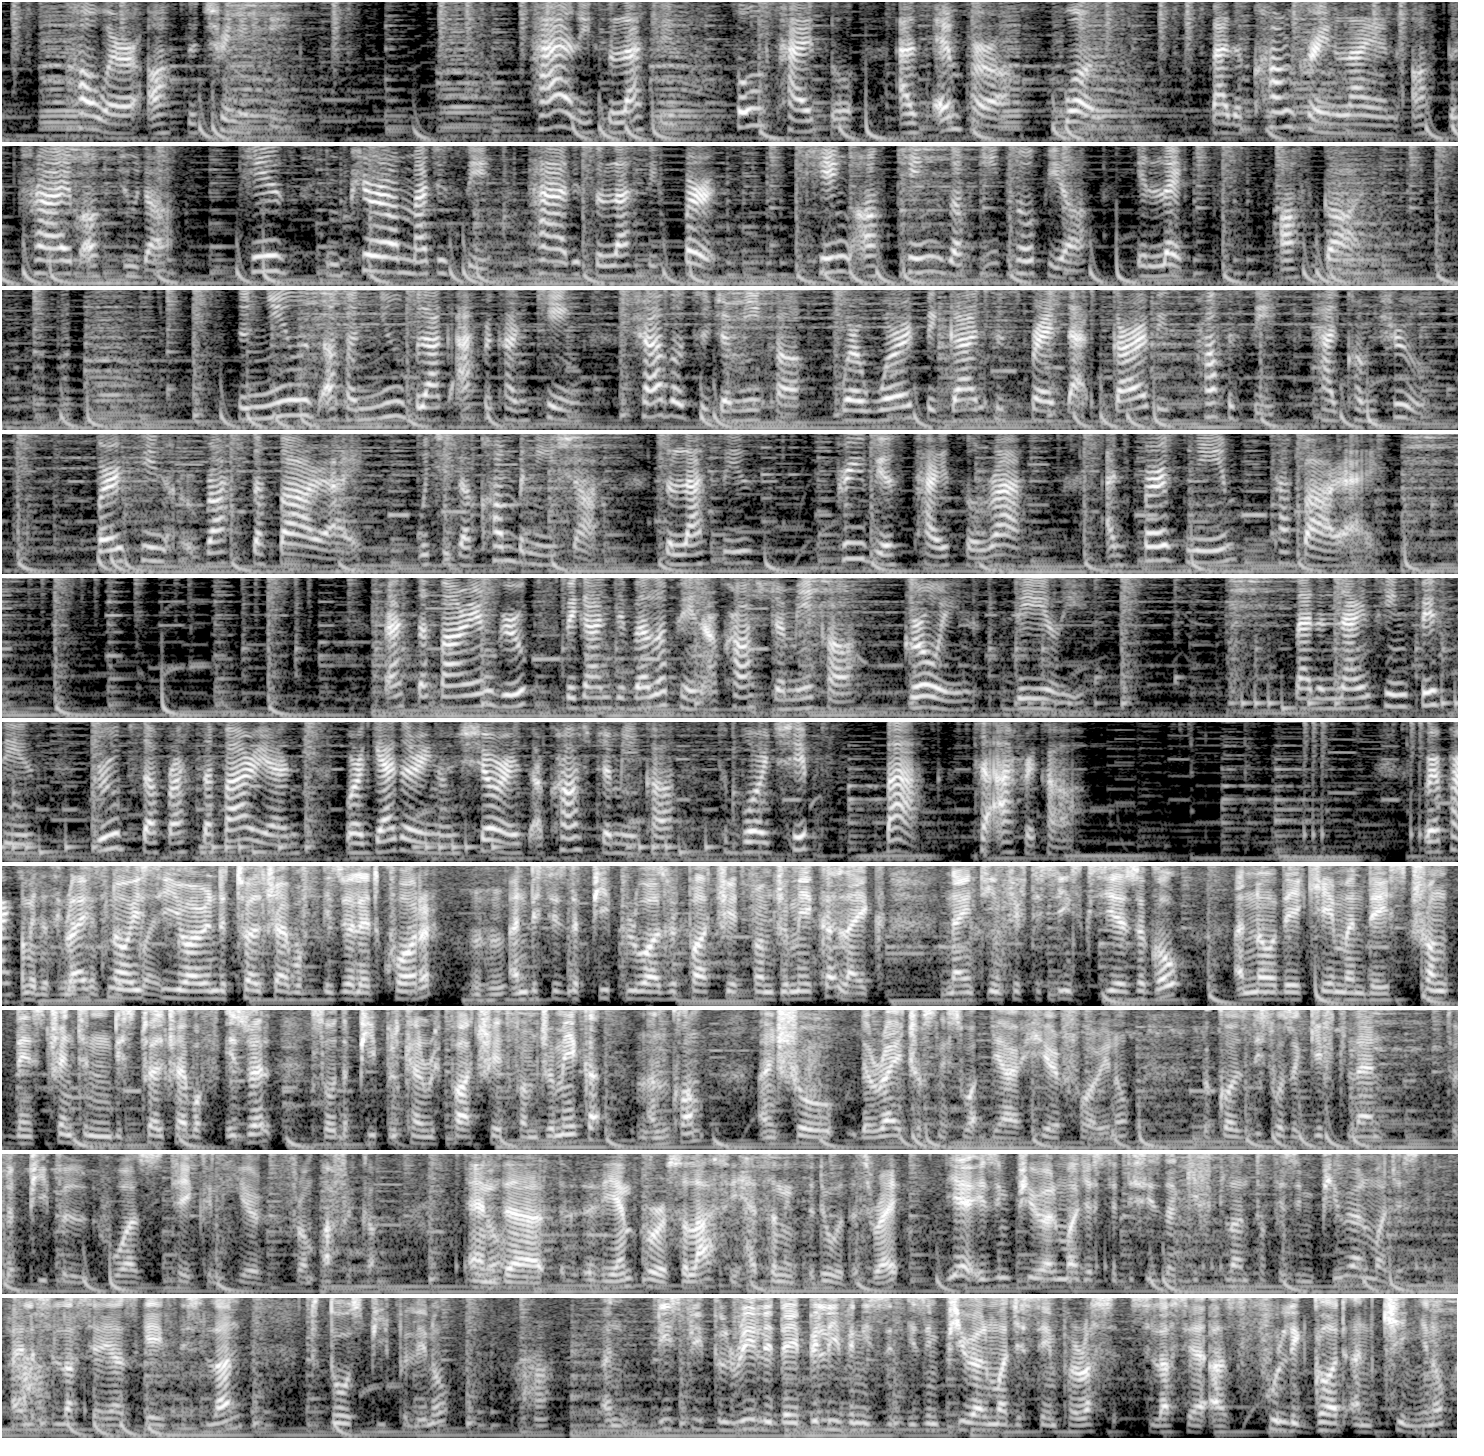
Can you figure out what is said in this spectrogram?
power of the Trinity. Haile Selassie's full title as emperor was by the conquering lion of the tribe of Judah, His Imperial Majesty Haile Selassie I, King of Kings of Ethiopia, elect of God. The news of a new black African king traveled to Jamaica where word began to spread that Garvey's prophecy had come true. Bertin Rastafari, which is a combination Selassie's previous title Ras and first name Tafari. Rastafarian groups began developing across Jamaica, growing daily. By the 1950s, groups of Rastafarians were gathering on shores across Jamaica to board ships back to Africa. Right now, you see, you are in the 12th tribe of Israel headquarter, mm -hmm. and this is the people who was repatriated from Jamaica like 1956 years ago, and now they came and they strong they strengthened this 12th tribe of Israel, so the people can repatriate from Jamaica mm -hmm. and come and show the righteousness what they are here for, you know, because this was a gift land to the people who was taken here from Africa. And uh, the Emperor Selassie had something to do with this, right? Yeah, His Imperial Majesty. This is the gift land of His Imperial Majesty. Haile uh -huh. Selassie has gave this land to those people, you know. Uh -huh. And these people really, they believe in His, His Imperial Majesty Emperor Selassie as fully God and King, you know.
